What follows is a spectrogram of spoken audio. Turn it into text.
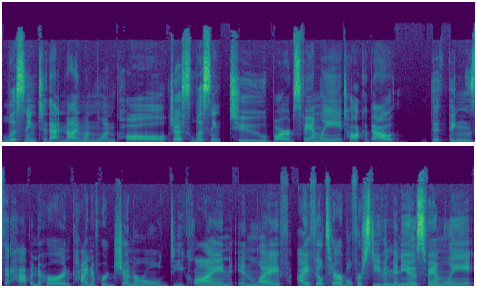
listening to that 911 call, just listening to Barb's family talk about the things that happened to her and kind of her general decline in life. I feel terrible for Steven Mineo's family.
